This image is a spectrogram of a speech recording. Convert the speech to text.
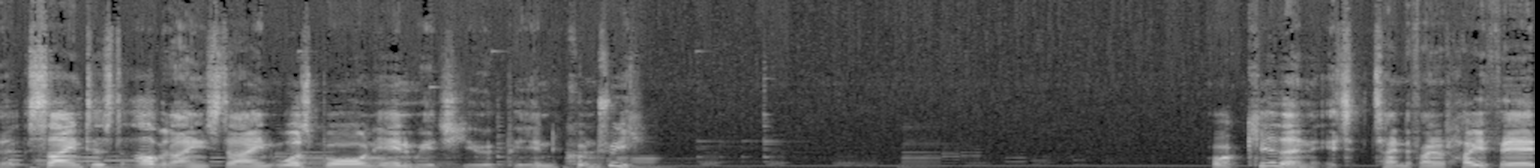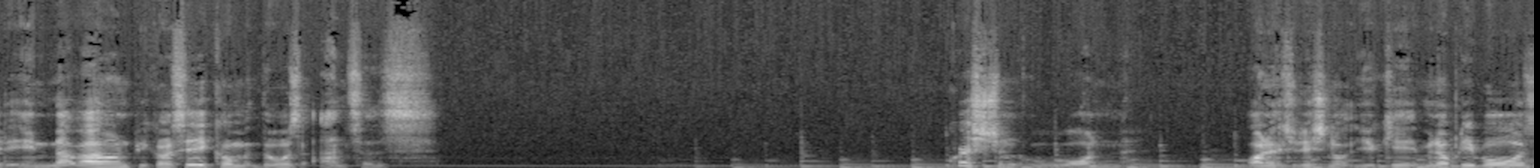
The scientist Albert Einstein was born in which European country? Okay then, it's time to find out how you fared in that round because here come those answers. Question 1. On a traditional UK Monopoly board,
